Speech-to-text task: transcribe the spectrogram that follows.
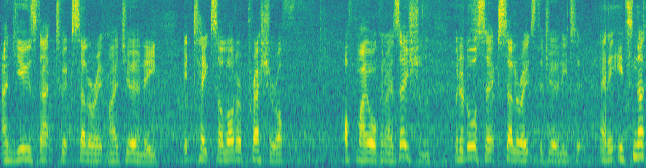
and use that to accelerate my journey, it takes a lot of pressure off, off my organization, but it also accelerates the journey too. And it's not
